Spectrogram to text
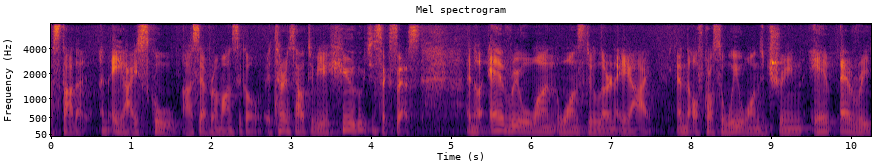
start a, an AI school several months ago. It turns out to be a huge success. You know, everyone wants to learn AI, and of course, we want to train every you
